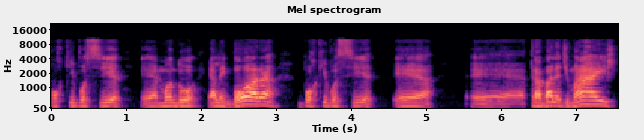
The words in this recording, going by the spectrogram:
porque você é, mandou ela embora, porque você é, é, trabalha demais.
